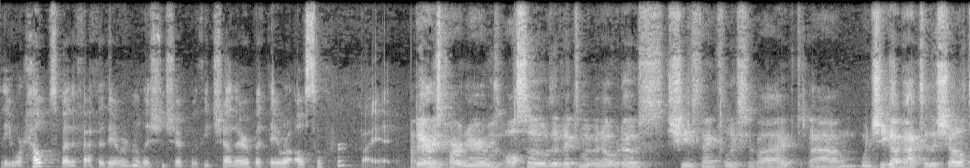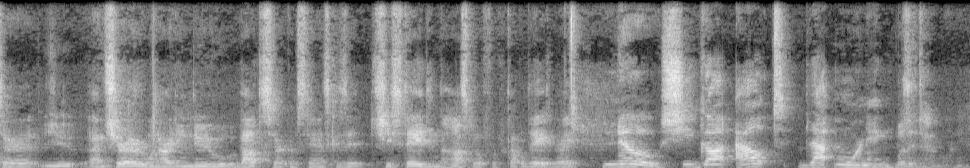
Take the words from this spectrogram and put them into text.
they were helped by the fact that they were in relationship with each other, but they were also hurt by it. Barry's partner was also the victim of an overdose. She thankfully survived. Um, when she got back to the shelter, you, I'm sure everyone already knew about the circumstance because she stayed in the hospital for a couple days, right? No, she got out that morning. Was it that morning?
